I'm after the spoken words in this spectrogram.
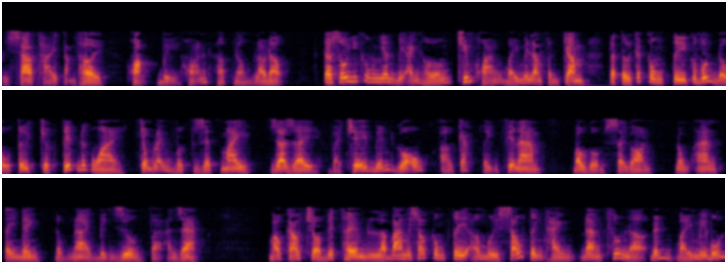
bị sa thải tạm thời hoặc bị hoãn hợp đồng lao động. Đa số những công nhân bị ảnh hưởng chiếm khoảng 75% là từ các công ty có vốn đầu tư trực tiếp nước ngoài trong lĩnh vực dệt may, da dày và chế biến gỗ ở các tỉnh phía Nam, bao gồm Sài Gòn, Long An, Tây Ninh, Đồng Nai, Bình Dương và An Giang. Báo cáo cho biết thêm là 36 công ty ở 16 tỉnh thành đang thiếu nợ đến 74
